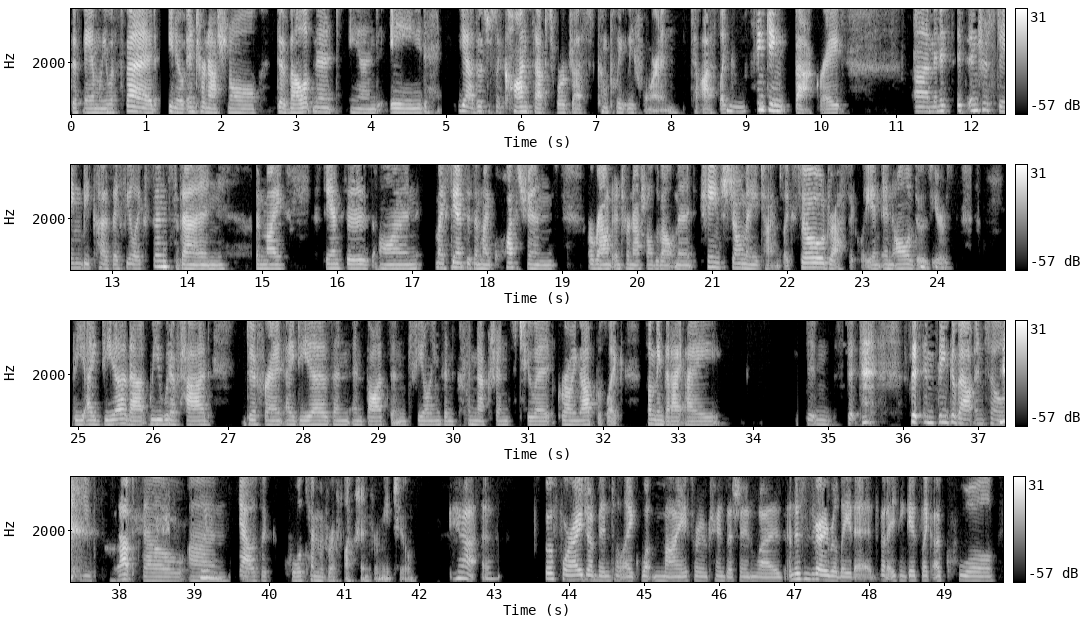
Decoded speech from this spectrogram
the family was fed you know international development and aid yeah those just like concepts were just completely foreign to us like mm-hmm. thinking back right um, and it's it's interesting because i feel like since then and my stances on my stances and my questions around international development changed so many times, like so drastically in, in all of those mm-hmm. years. The idea that we would have had different ideas and, and thoughts and feelings and connections to it growing up was like something that I, I didn't sit sit and think about until you brought up. So um, yeah. yeah, it was a cool time of reflection for me too. Yeah, before I jump into like what my sort of transition was, and this is very related, but I think it's like a cool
